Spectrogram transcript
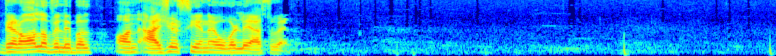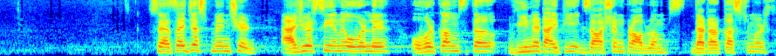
they're all available on Azure CNI overlay as well. So as I just mentioned, Azure CNI overlay overcomes the VNet IP exhaustion problems that our customers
